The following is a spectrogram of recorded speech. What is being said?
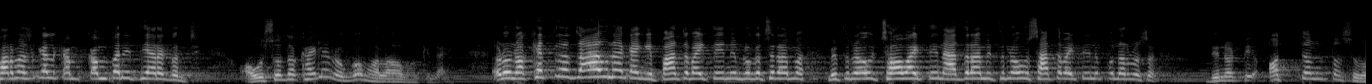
ଫାର୍ମାସିକାଲ କମ୍ପାନୀ ତିଆରି କରୁଛି ଔଷଧ ଖାଇଲେ ରୋଗ ଭଲ ହେବ କି ନାହିଁ ଏଣୁ ନକ୍ଷତ୍ର ଯାଉ ନା କାହିଁକି ପାଞ୍ଚ ବାଇ ତିନି ମୃଗଶିରା ମିଥୁନ ହଉ ଛଅ ବାଇ ତିନି ଆଦ୍ରା ମିଥୁନ ହଉ ସାତ ବାଇ ତିନି ପୁନର୍ବସ ଦିନଟି ଅତ୍ୟନ୍ତ ଶୁଭ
